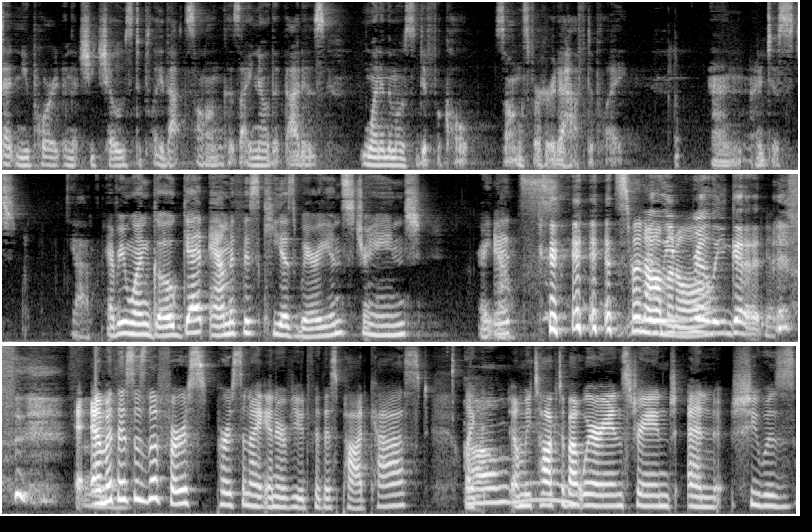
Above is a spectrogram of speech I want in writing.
at Newport, and that she chose to play that song because I know that that is one of the most difficult songs for her to have to play. And I just, yeah, everyone go get Amethyst Kia's Wary and Strange right now. It's it's phenomenal. really, really good. Amethyst is the first person I interviewed for this podcast. Like, Oh, and we talked oh, about Wary and Strange, and she was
